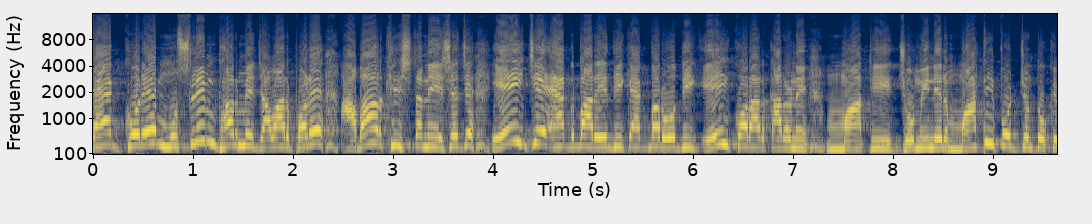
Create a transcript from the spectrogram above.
ত্যাগ করে মুসলিম ধর্মে যাওয়ার পরে আবার খ্রিস্টানে এসেছে। এই যে একবার এদিক, একবার ওদিক, এই করার কারণে মাটি, জমিনের মাটি পর্যন্ত ওকে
